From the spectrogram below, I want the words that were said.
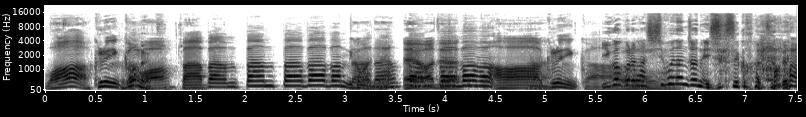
와, 그러니까. 그러네, 와. 빠밤, 빰, 빠바밤. 이거 맞나요? 네, 맞아요. 빰빠바밤. 아, 네. 그러니까. 이거 그래 한 15년 전에 있었을 것 같은데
